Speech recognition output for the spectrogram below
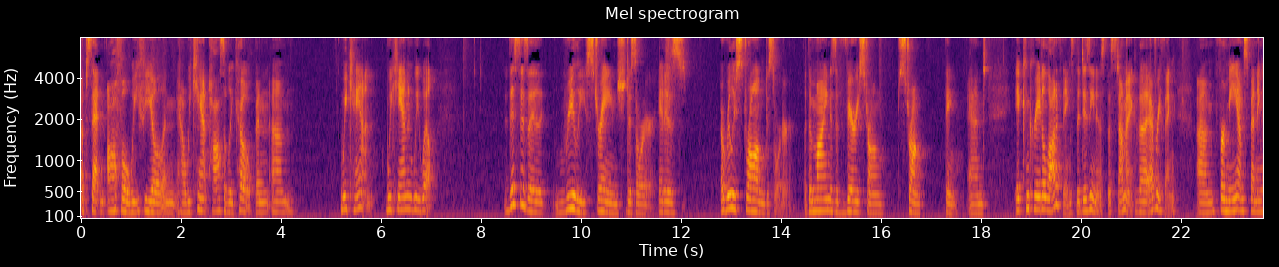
upset and awful we feel and how we can't possibly cope. And um, we can. We can and we will. This is a really strange disorder. It is a really strong disorder. The mind is a very strong, strong thing. And it can create a lot of things the dizziness, the stomach, the everything. Um, for me, I'm spending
